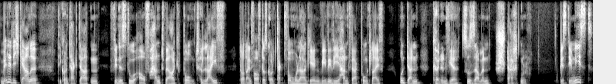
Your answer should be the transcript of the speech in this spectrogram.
Melde dich gerne. Die Kontaktdaten findest du auf handwerk.live. Dort einfach auf das Kontaktformular gehen, www.handwerk.live und dann können wir zusammen starten. Bis demnächst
